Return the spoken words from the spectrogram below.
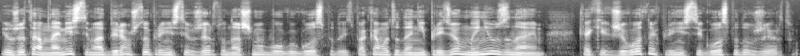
И уже там, на месте, мы отберем, что принести в жертву нашему Богу, Господу. Ведь пока мы туда не придем, мы не узнаем, каких животных принести Господу в жертву.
